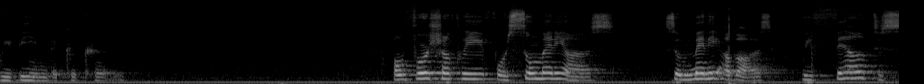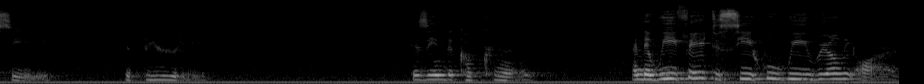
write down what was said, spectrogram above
within the cocoon. Unfortunately, for so many of us, so many of us, we fail to see the beauty is in the cocoon, and that we fail to see who we really are.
